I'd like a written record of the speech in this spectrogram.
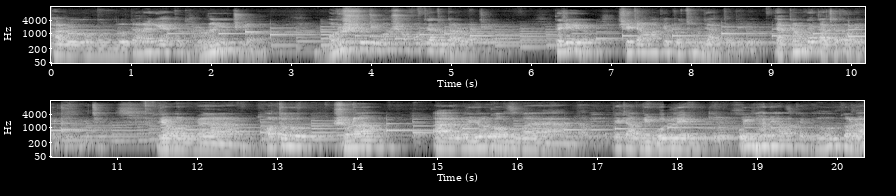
ভালো মন্দ তার আগে এত ধারণাই ছিল না। মনুষ্য জীবন সম্পর্কে এত ধারণা ছিল না। তো যাই হোক, সেটা আমাকে প্রথম যাত্রা দিল। যাত্রা আমাকে তাছাড়া অনেক কিছু দিয়েছে যেমন অত সুনাম আর ওই রকম যেটা আপনি বললেন, ওইভাবে আমাকে গ্রহণ করা,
